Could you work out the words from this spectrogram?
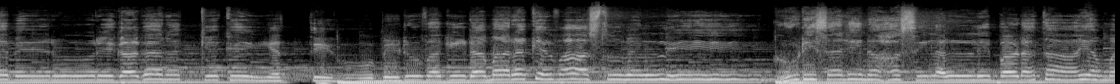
ಬೇರೂರಿ ಗಗನಕ್ಕೆ ಕೈಯೆತ್ತಿ ಹೂ ಬಿಡುವ ಗಿಡ ಮರಕ್ಕೆ ವಾಸ್ತುವಲ್ಲಿ ಗುಡಿಸಲಿನ ಹಸಿಲಲ್ಲಿ ಬಡತಾಯ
